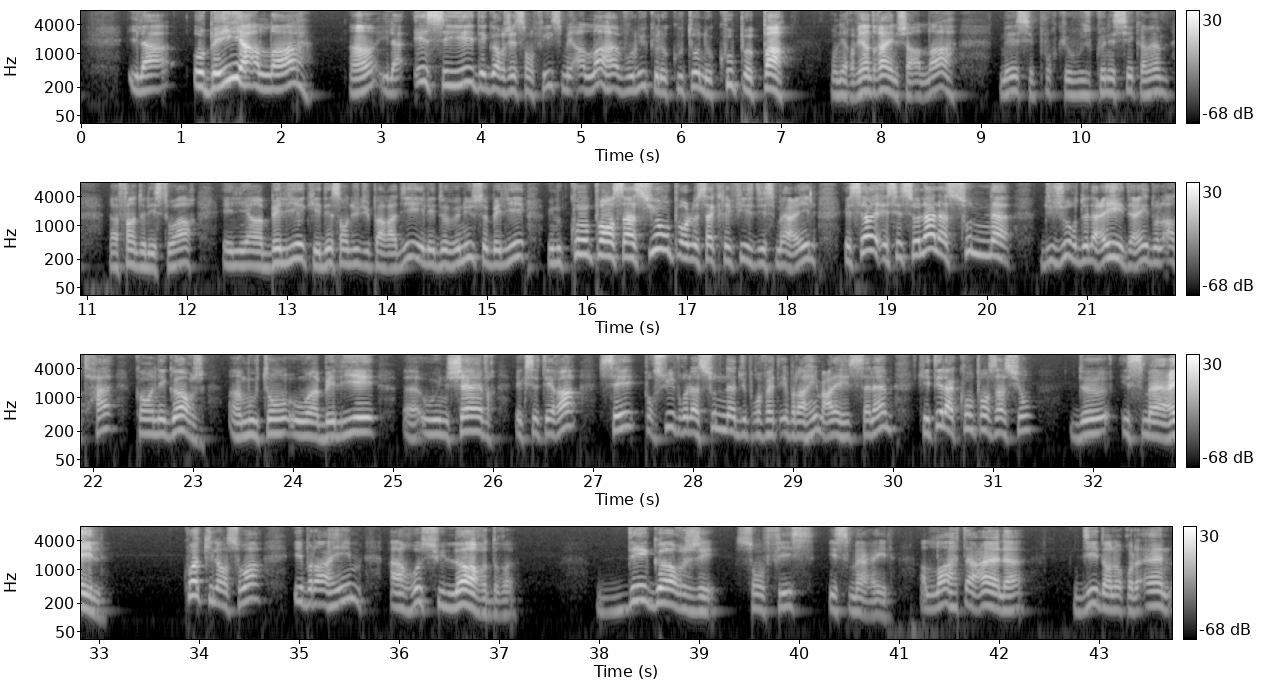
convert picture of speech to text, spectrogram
Il a obéi à Allah, hein, il a essayé d'égorger son fils, mais Allah a voulu que le couteau ne coupe pas on y reviendra, Inch'Allah, mais c'est pour que vous connaissiez quand même la fin de l'histoire. Il y a un bélier qui est descendu du paradis, et il est devenu, ce bélier, une compensation pour le sacrifice d'Ismaïl. Et c'est cela la sunna du jour de l'Aïd, Aïd al-Adha, quand on égorge un mouton ou un bélier euh, ou une chèvre, etc. C'est pour suivre la sunna du prophète Ibrahim, salam, qui était la compensation de Ismaïl. Quoi qu'il en soit, Ibrahim a reçu l'ordre d'égorger son fils Ismaïl. Allah Ta'ala dit dans le Coran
